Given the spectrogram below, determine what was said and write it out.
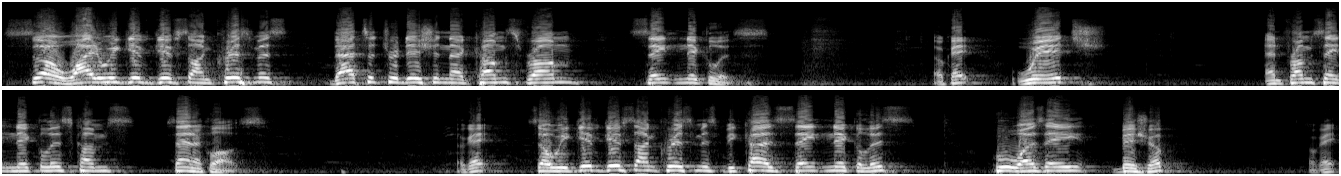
So, why do we give gifts on Christmas? That's a tradition that comes from St. Nicholas. Okay? Which, and from St. Nicholas comes Santa Claus. Okay? So we give gifts on Christmas because St. Nicholas, who was a bishop, okay,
